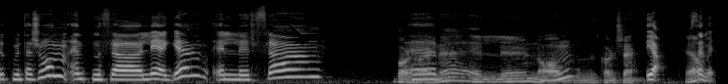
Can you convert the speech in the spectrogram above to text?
dokumentasjon enten fra lege eller fra Barnevernet eller Nav, kanskje. Ja, stemmer.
